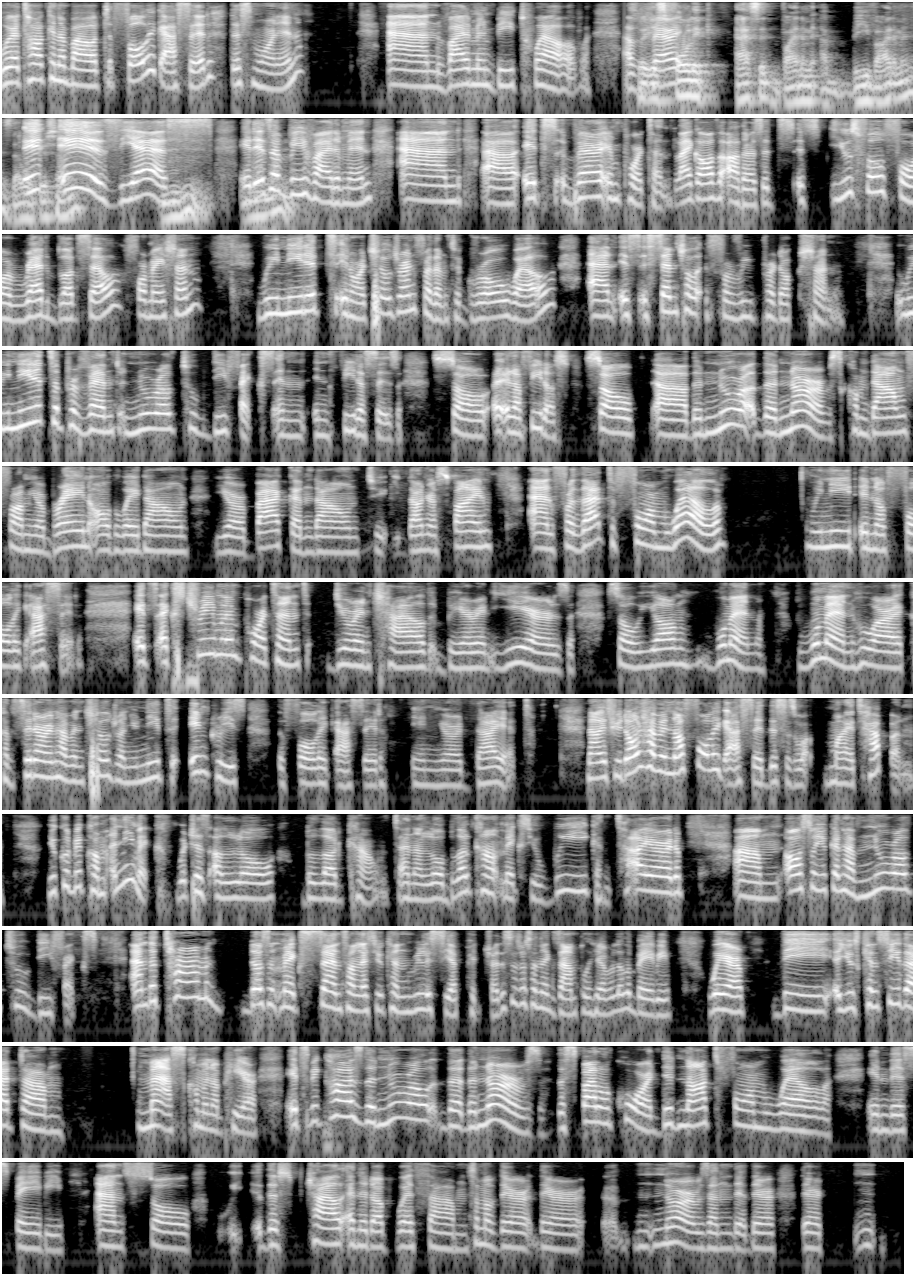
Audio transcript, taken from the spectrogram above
We're talking about folic acid this morning and vitamin B12. A so very, is folic acid vitamin a B vitamin? Is that what you're saying? It is, yes. Mm-hmm. It is a mm-hmm. B vitamin, and uh, it's very important. Like all the others, it's it's useful for red blood cell formation. We need it in our children for them to grow well, and it's essential for reproduction. We needed to prevent neural tube defects in, in fetuses, so in a fetus. So uh, the neural, the nerves come down from your brain all the way down your back and down to down your spine, and for that to form well, we need enough folic acid. It's extremely important during childbearing years. So young women, women who are considering having children, you need to increase the folic acid in your diet. Now, if you don't have enough folic acid, this is what might happen. You could become anemic, which is a low blood count. And a low blood count makes you weak and tired. Um, also, you can have neural tube defects. And the term doesn't make sense unless you can really see a picture. This is just an example here of a little baby where the you can see that um, mass coming up here. It's because the neural, the, the nerves, the spinal cord did not form well in this baby. And so this child ended up with um, some of their their uh, nerves and their their, their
